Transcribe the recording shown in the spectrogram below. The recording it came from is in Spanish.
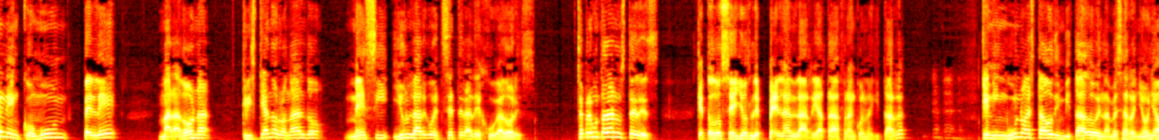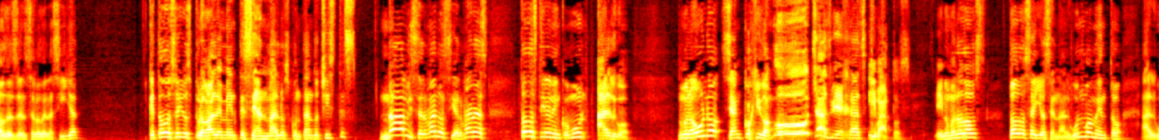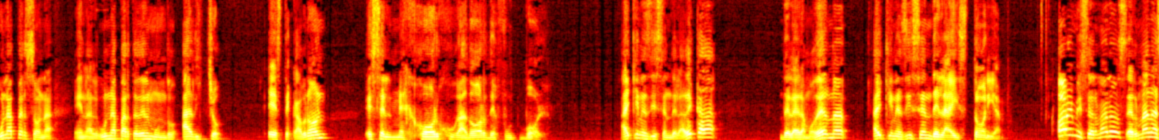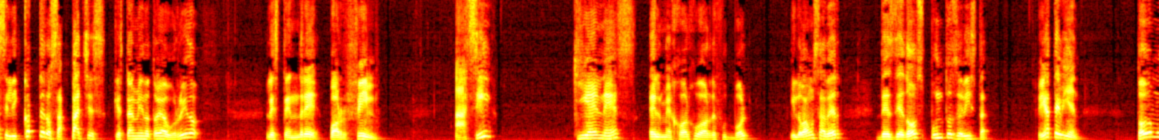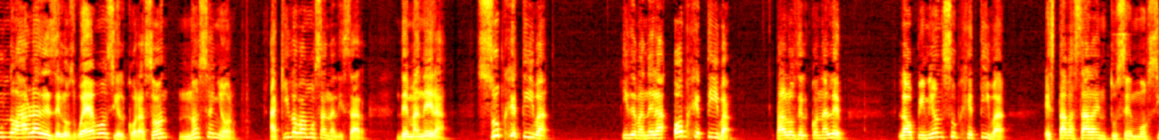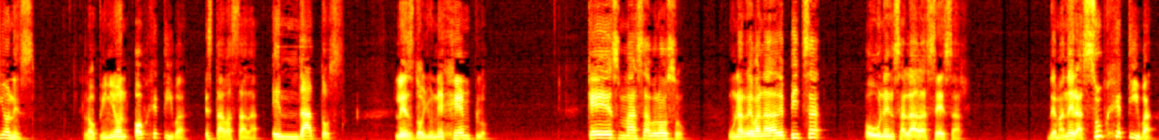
Tienen en común Pelé, Maradona, Cristiano Ronaldo, Messi y un largo etcétera de jugadores? Se preguntarán ustedes, ¿que todos ellos le pelan la riata a Franco en la guitarra? ¿Que ninguno ha estado de invitado en la mesa reñoña o desde el cero de la silla? ¿Que todos ellos probablemente sean malos contando chistes? No, mis hermanos y hermanas, todos tienen en común algo. Número uno, se han cogido a muchas viejas y vatos. Y número dos, todos ellos en algún momento, alguna persona en alguna parte del mundo ha dicho, este cabrón es el mejor jugador de fútbol. Hay quienes dicen de la década, de la era moderna, hay quienes dicen de la historia. Hoy mis hermanos, hermanas, helicópteros apaches que están viendo todo aburrido, les tendré por fin así quién es el mejor jugador de fútbol. Y lo vamos a ver desde dos puntos de vista. Fíjate bien, todo el mundo habla desde los huevos y el corazón. No, señor. Aquí lo vamos a analizar de manera subjetiva y de manera objetiva. Para los del CONALEP, la opinión subjetiva está basada en tus emociones. La opinión objetiva está basada en datos. Les doy un ejemplo. ¿Qué es más sabroso? ¿Una rebanada de pizza o una ensalada César? De manera subjetiva,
